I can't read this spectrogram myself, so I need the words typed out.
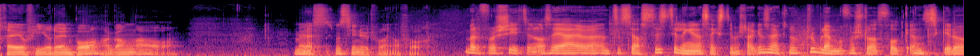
tre og fire døgn på av gangen. med, med sine utfordringer for Bare for å skyte inn, altså Jeg er jo entusiastisk tilhenger av sekstimersdagen, så jeg har ikke noe problem med å forstå at folk ønsker å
